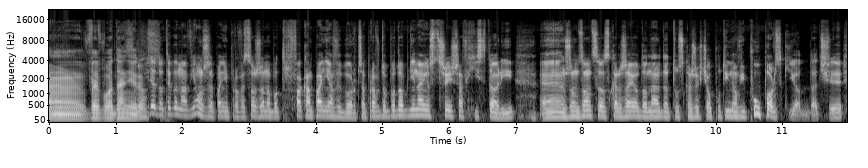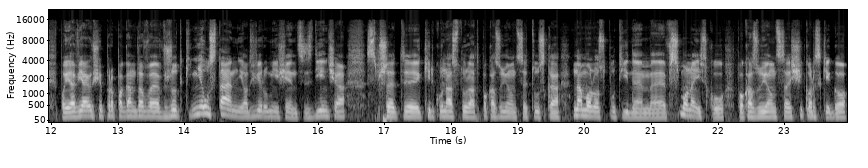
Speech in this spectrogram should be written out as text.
e, we władanie Rosji. Ile do tego nawiążę, panie profesorze, no bo trwa kampania wyborcza, prawdopodobnie najostrzejsza w historii. E, rządzący oskarżają Donalda Tuska, że chciał Putinowi pół Polski oddać. E, pojawiają się propagandowe wrzutki nieustannie od wielu miesięcy. Zdjęcia sprzed kilkunastu lat pokazujące Tuska na molo z Putinem w Smoleńsku, pokazujące Sikorskiego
